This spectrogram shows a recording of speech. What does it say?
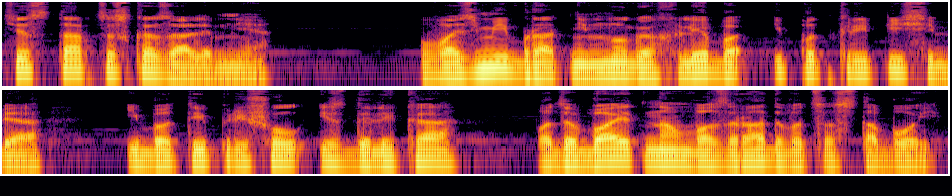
те старцы сказали мне, «Возьми, брат, немного хлеба и подкрепи себя, ибо ты пришел издалека, подобает нам возрадоваться с тобой».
